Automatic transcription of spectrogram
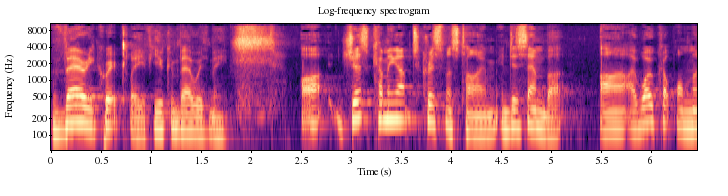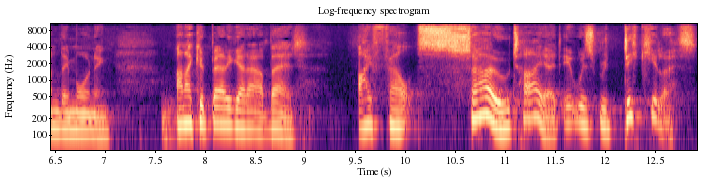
very quickly, if you can bear with me. Uh, just coming up to Christmas time in December, uh, I woke up on Monday morning and I could barely get out of bed. I felt so tired. It was ridiculous.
